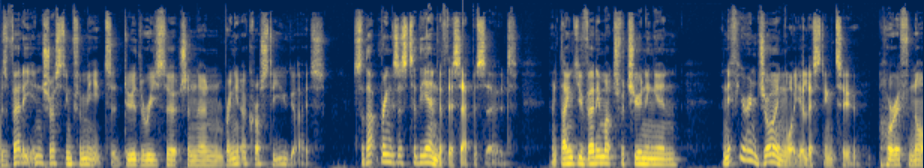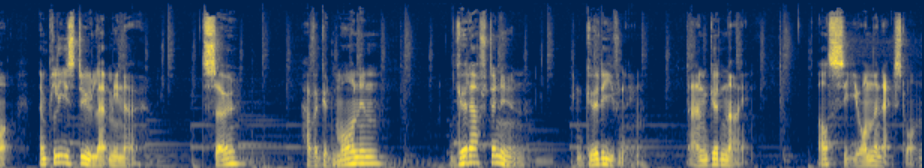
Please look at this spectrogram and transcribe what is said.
was very interesting for me to do the research and then bring it across to you guys. So that brings us to the end of this episode. And thank you very much for tuning in. And if you're enjoying what you're listening to, or if not, then please do let me know. So, have a good morning, good afternoon, good evening, and good night. I'll see you on the next one.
